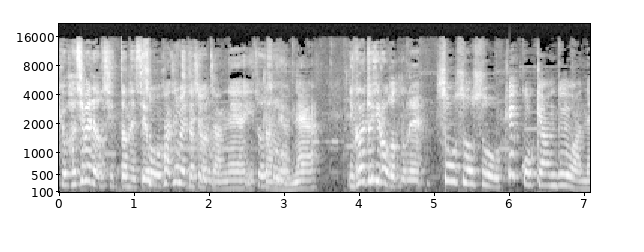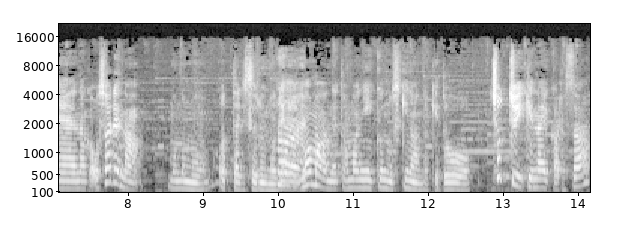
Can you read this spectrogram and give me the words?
今日初めて私行ったんですよ。そう初めてしおちゃんね行ったんだよね。意外と広かったね。そうそうそう。結構キャンドゥはねなんかおしゃれなものもあったりするので、はい。ママはねたまに行くの好きなんだけどしょっちゅう行けないからさ。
